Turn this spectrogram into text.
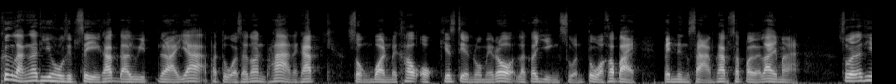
ครึ่งหลังนาที 64 ครับ ดาวิดรายาประตูอาร์เซนอลพลาดนะครับ ส่งบอลไปเข้าอกคริสเตียนโรเมโรแล้วก็ยิงสวนตัวเข้าไปเป็น 1-3 ครับ สเปอร์ไล่มา ส่วนนาที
